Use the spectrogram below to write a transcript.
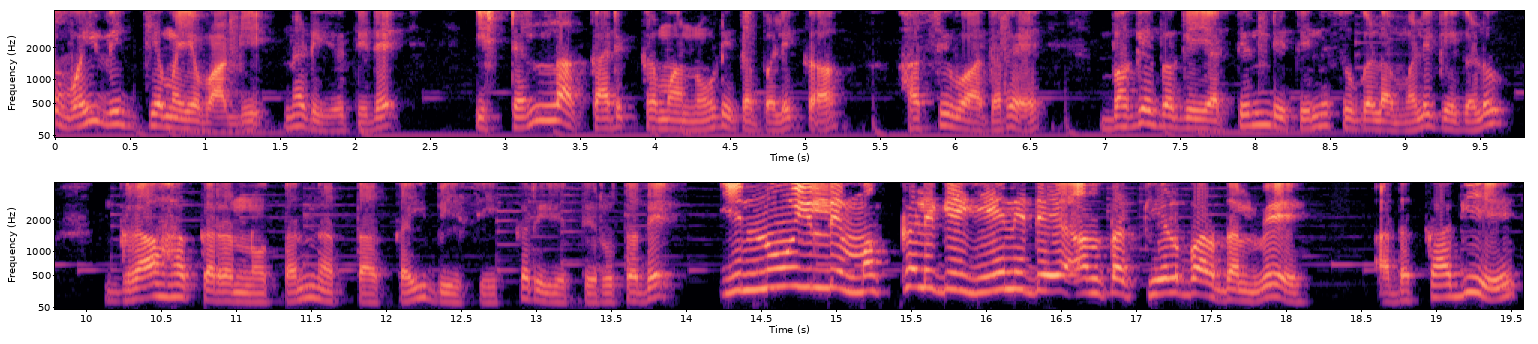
ವೈವಿಧ್ಯಮಯವಾಗಿ ನಡೆಯುತ್ತಿದೆ. ಇಷ್ಟೆಲ್ಲ ಕಾರ್ಯಕ್ರಮ ನೋಡಿದ ಬಳಿಕ ಹಸಿವಾದರೆ ಬಗೆ ಬಗೆಯ ತಿಂಡಿ ತಿನಿಸುಗಳ ಮಳಿಗೆಗಳು ಗ್ರಾಹಕರನ್ನು ತನ್ನತ್ತ ಕೈ ಬೀಸಿ ಕರೆಯುತ್ತಿರುತ್ತದೆ. ಇನ್ನೂ ಇಲ್ಲಿ ಮಕ್ಕಳಿಗೆ ಏನಿದೆ ಅಂತ ಕೇಳಬಾರ್ದಲ್ವೇ? ಅದಕ್ಕಾಗಿಯೇ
